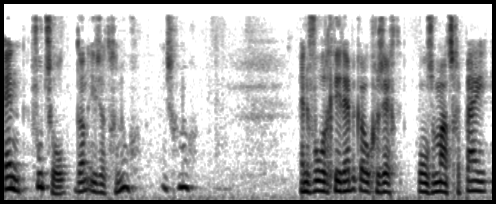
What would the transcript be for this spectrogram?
En voedsel. Dan is dat genoeg. Is genoeg. En de vorige keer heb ik ook gezegd. Onze maatschappij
